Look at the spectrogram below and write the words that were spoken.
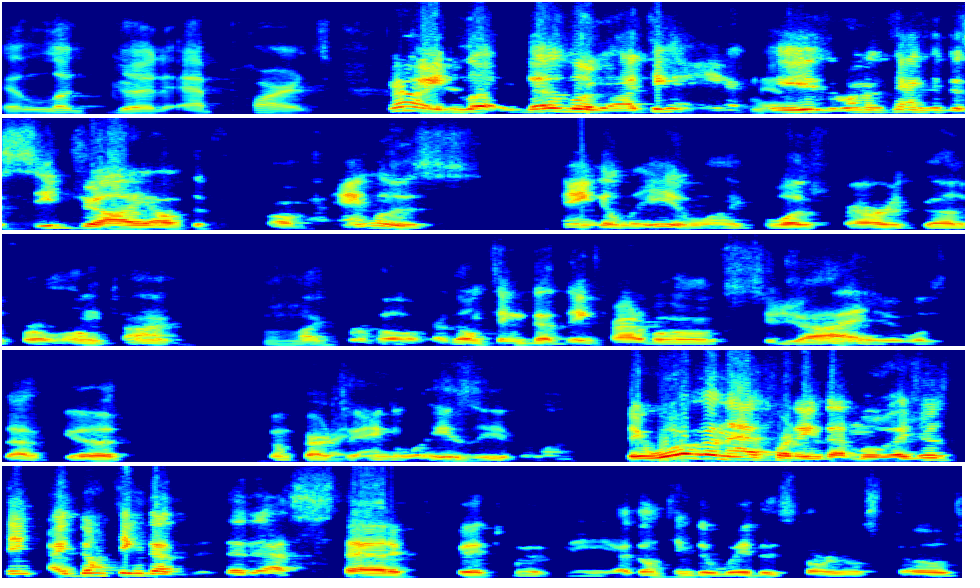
It looked good at parts. No, it, look, it does look. I think it Yeah. is one of the things that the CGI of the of Ang Lee's Ang Lee like was very good for a long time. Mhm. Like for Hulk, I don't think that the Incredible Hulk CGI was that good compared to Right. Ang Lee's even. Like, there was an effort in that movie. I just think I don't think that that aesthetic fit with me. I don't think the way the story was told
